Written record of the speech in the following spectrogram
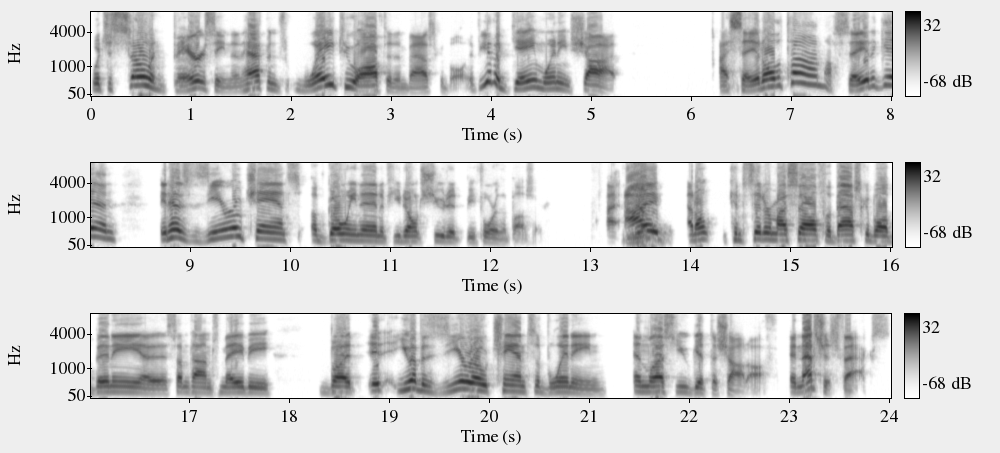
which is so embarrassing and happens way too often in basketball. If you have a game winning shot, I say it all the time. I'll say it again. It has zero chance of going in if you don't shoot it before the buzzer. I, I, I don't consider myself a basketball Benny. Uh, sometimes maybe, but it you have a zero chance of winning unless you get the shot off, and that's just facts.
